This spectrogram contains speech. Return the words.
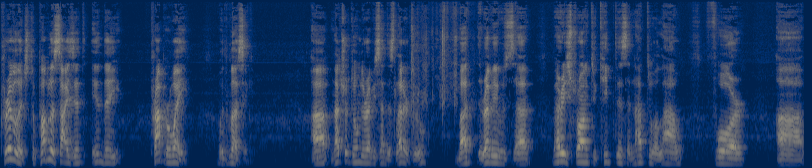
privilege to publicize it in the proper way with blessing. Uh, not sure to whom the Rebbe sent this letter to, but the Rebbe was uh, very strong to keep this and not to allow for uh,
